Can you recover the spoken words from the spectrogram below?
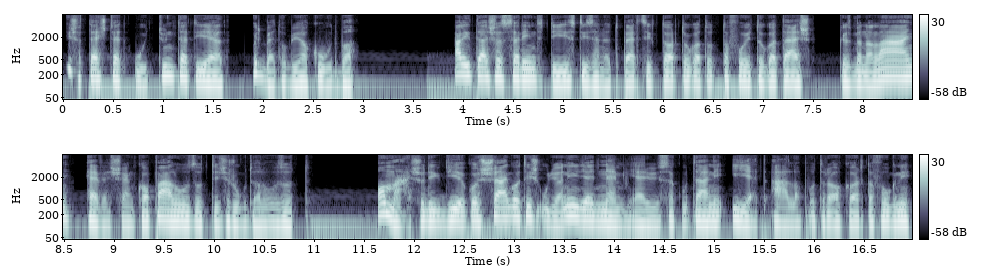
és a testet úgy tünteti el, hogy bedobja a kútba. Állítása szerint 10-15 percig tartogatott a folytogatás, közben a lány hevesen kapálózott és rugdalózott. A második gyilkosságot is ugyanígy egy nemi erőszak utáni ilyet állapotra akarta fogni.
